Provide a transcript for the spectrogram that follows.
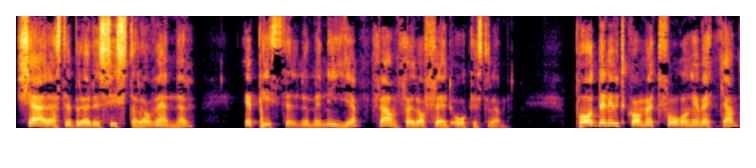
Käraste bröder, systrar och vänner epistel nummer 9 framförd av Fred Åkerström. Podden utkommer två gånger i veckan,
